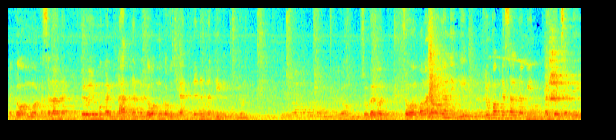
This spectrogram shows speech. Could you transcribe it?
nagawa mong mga kasalanan, pero yung mga lahat na nagawa mong kabutihan, nananatili po yun. No? So, ganun. So, ang pangalawang haligi, yung pagdasal namin, hanggang sa day.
